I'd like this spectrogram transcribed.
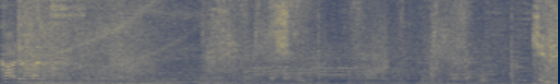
カルバルス決める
